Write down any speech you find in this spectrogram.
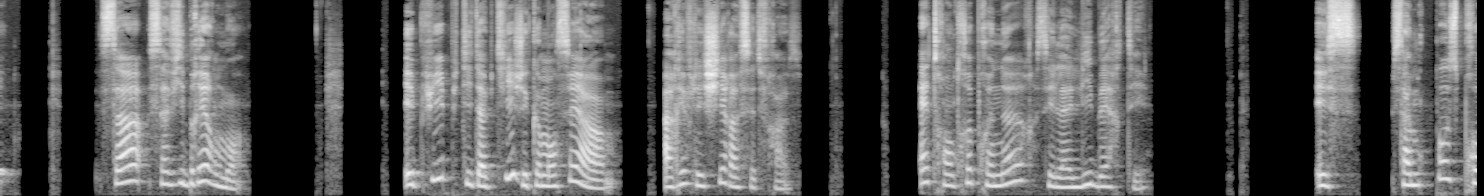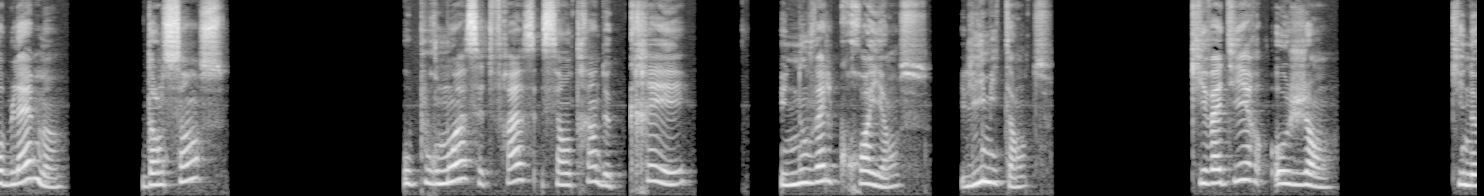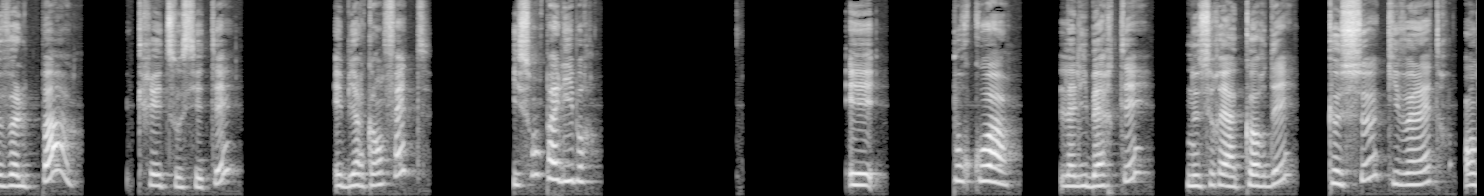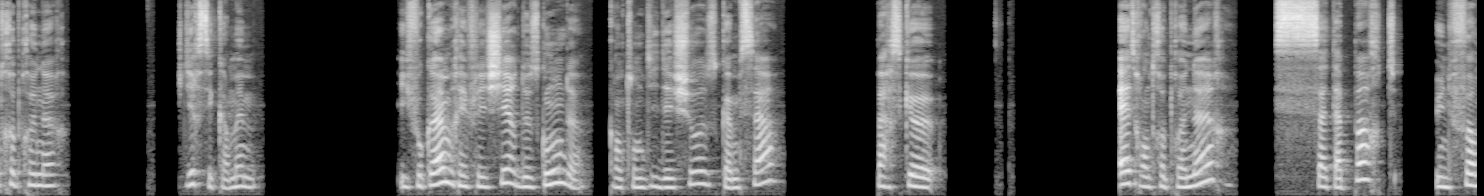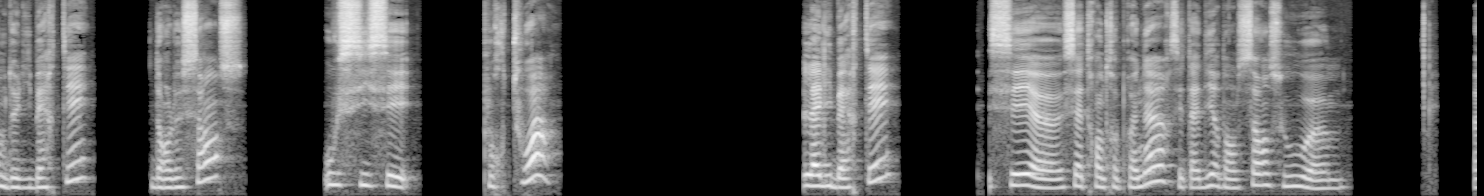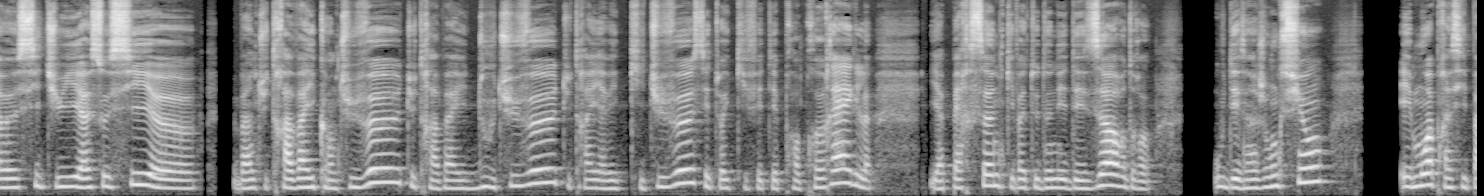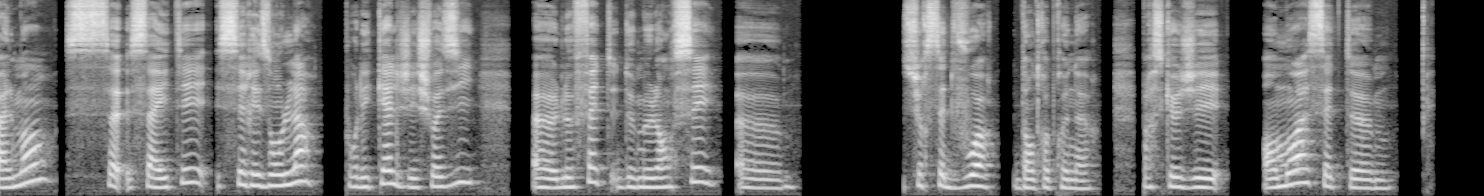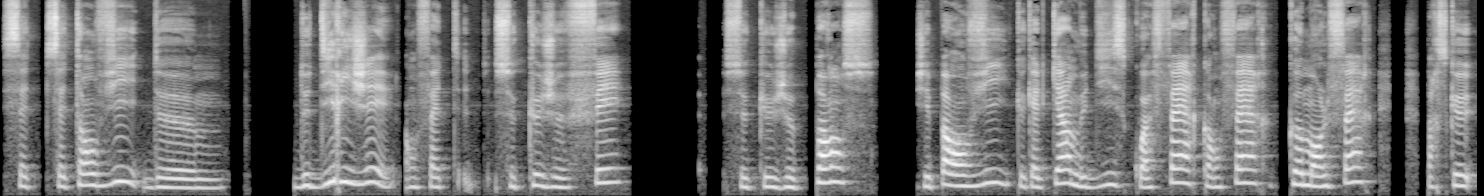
ça, ça vibrait en moi. Et puis, petit à petit, j'ai commencé à, réfléchir à cette phrase. Être entrepreneur, c'est la liberté. Et ça me pose problème dans le sens où pour moi, cette phrase, c'est en train de créer une nouvelle croyance limitante qui va dire aux gens qui ne veulent pas créer de société, eh bien qu'en fait, ils sont pas libres. Et pourquoi la liberté ne serait accordée que ceux qui veulent être entrepreneurs? Je veux dire, c'est quand même... Il faut quand même réfléchir deux secondes quand on dit des choses comme ça, parce que être entrepreneur, ça t'apporte une forme de liberté dans le sens où si c'est pour toi, la liberté, c'est euh, être entrepreneur, c'est-à-dire dans le sens où euh, euh, si tu y associes, ben, tu travailles quand tu veux, tu travailles d'où tu veux, tu travailles avec qui tu veux, c'est toi qui fais tes propres règles, il n'y a personne qui va te donner des ordres ou des injonctions. Et moi, principalement, ça a été ces raisons-là pour lesquelles j'ai choisi euh, le fait de me lancer euh, sur cette voie d'entrepreneur. Parce que j'ai en moi cette, euh, cette, envie de, de diriger en fait ce que je fais, ce que je pense. J'ai pas envie que quelqu'un me dise quoi faire, quand faire, comment le faire, parce que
